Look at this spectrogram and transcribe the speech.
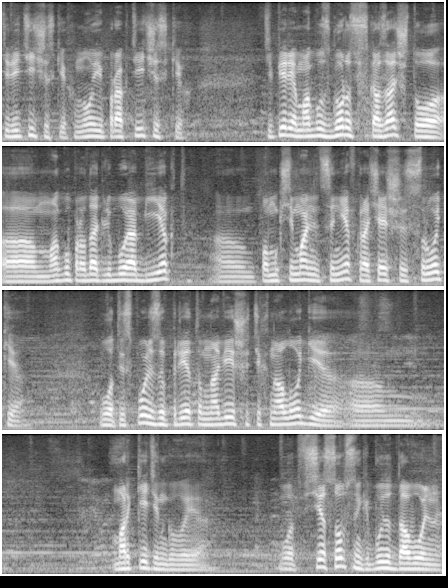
теоретических, но и практических. Теперь я могу с гордостью сказать, что э, могу продать любой объект э, по максимальной цене в кратчайшие сроки, вот, используя при этом новейшие технологии э, маркетинговые. Вот, все собственники будут довольны.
